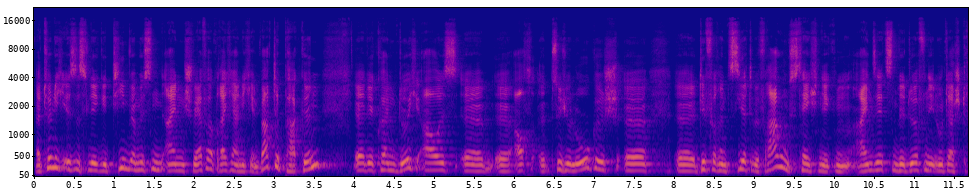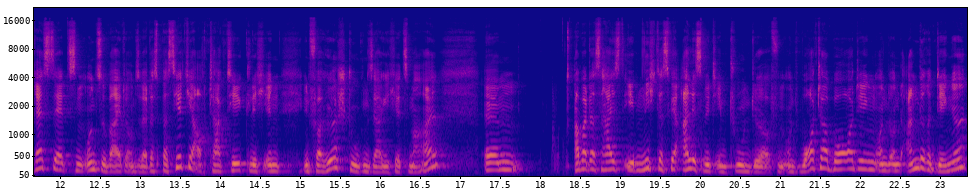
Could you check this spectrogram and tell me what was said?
Natürlich ist es legitim, wir müssen einen Schwerverbrecher nicht in Watte packen. Äh, wir können durchaus äh, äh, auch psychologisch differenzierte Befragungstechniken einsetzen. Wir dürfen ihn unter Stress setzen und so weiter und so weiter. Das passiert ja auch tagtäglich in, in Verhörstuben, sage ich jetzt mal. Ähm, aber das heißt eben nicht, dass wir alles mit ihm tun dürfen. Und Waterboarding und, und andere Dinge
